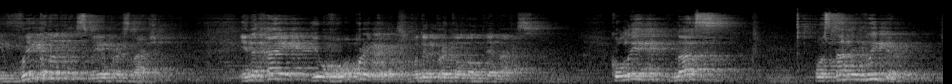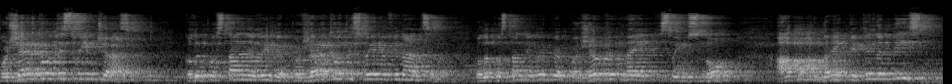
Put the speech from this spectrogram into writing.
і виконати своє призначення. І нехай Його приклад буде прикладом для нас. Коли нас постане вибір пожертвувати своїм часом, коли постане вибір пожертвувати своїми фінансами, коли постане вибір пожертвувати навіть своїм сном, або навіть піти на пісню.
